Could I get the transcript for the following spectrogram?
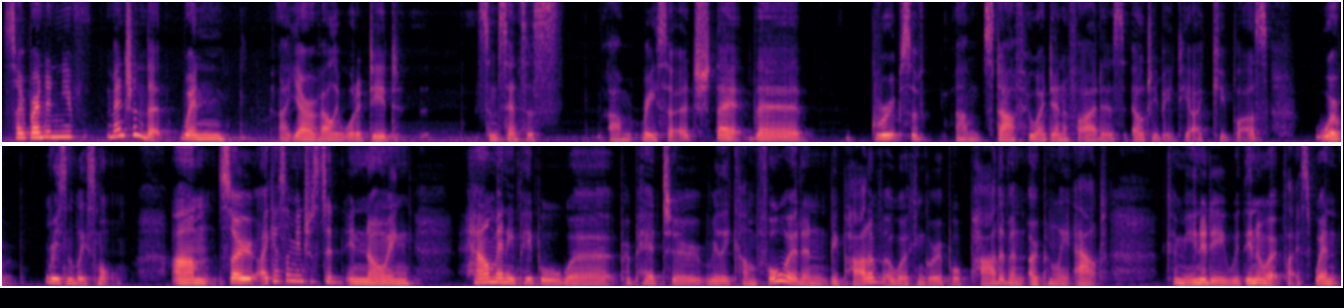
So, Brendan, you've mentioned that when uh, Yarra Valley Water did some census um, research that the groups of um, staff who identified as LGBTIQ plus were reasonably small. Um, so I guess I'm interested in knowing how many people were prepared to really come forward and be part of a working group or part of an openly out community within a workplace when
